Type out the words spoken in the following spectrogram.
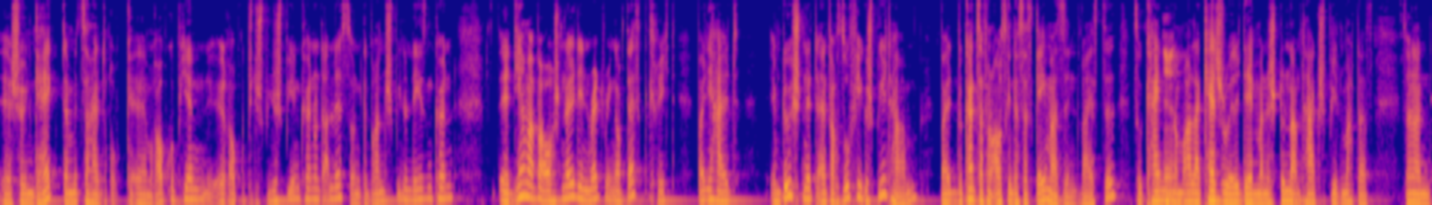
äh, schön gehackt, damit sie halt Raub- äh, Raubkopieren, äh, raubkopierte Spiele spielen können und alles und gebrannte Spiele lesen können. Äh, die haben aber auch schnell den Red Ring of Death gekriegt, weil die halt im Durchschnitt einfach so viel gespielt haben, weil du kannst davon ausgehen, dass das Gamer sind, weißt du? So kein Ja. normaler Casual, der mal eine Stunde am Tag spielt, macht das. Sondern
